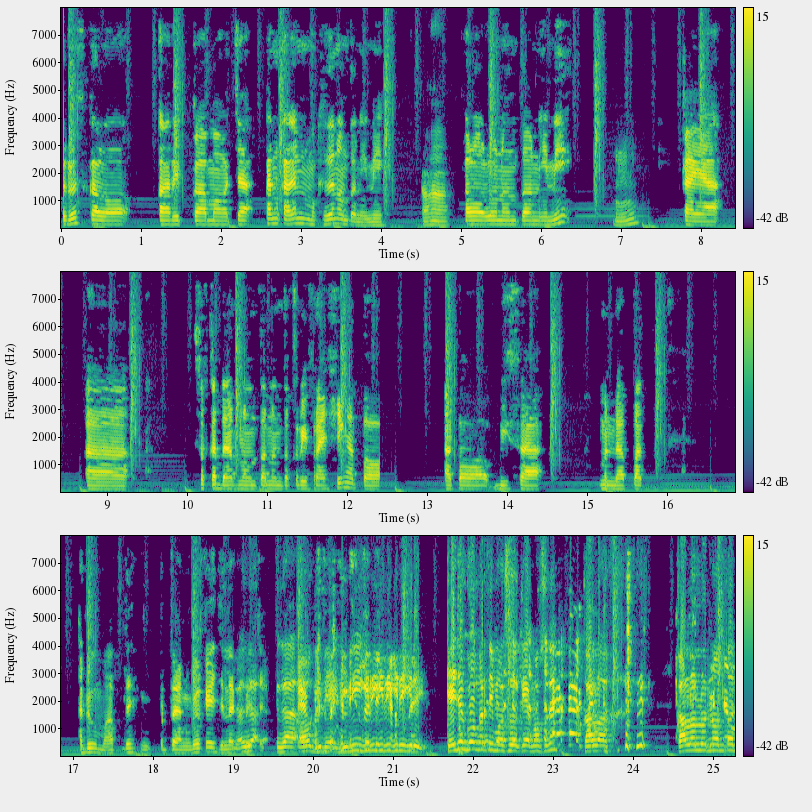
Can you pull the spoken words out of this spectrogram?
Terus kalau Karipka mau Ocha kan kalian maksudnya nonton ini Aha. kalau lu nonton ini Hmm. kayak eh, sekedar nonton untuk refreshing atau atau bisa mendapat aduh maaf deh pertanyaan gue kayak jelek Enggak, baca enggak, oh gini, gini, gini, gini, gini, gini. Kayaknya gue ngerti maksud kayak maksudnya kalau kalau lu nonton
